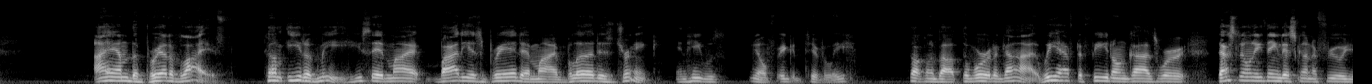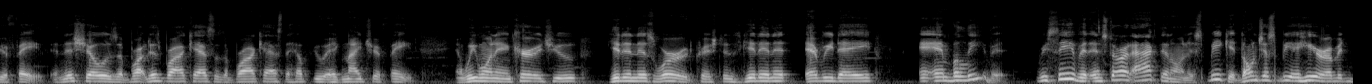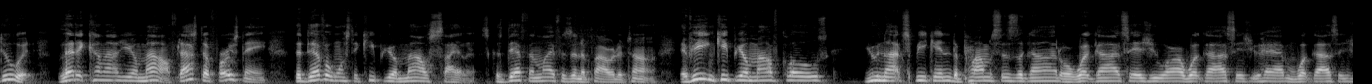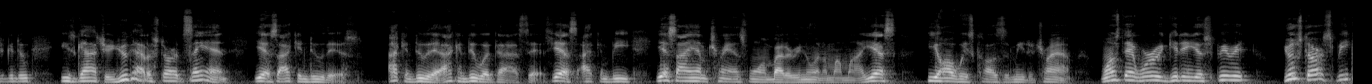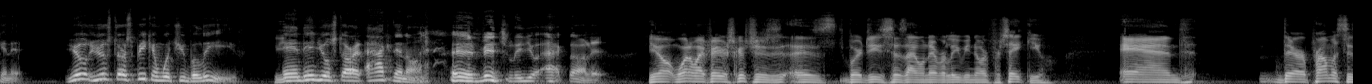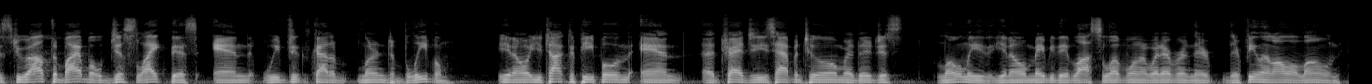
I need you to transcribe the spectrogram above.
I am the bread of life. Come eat of me. He said, My body is bread and my blood is drink. And he was, you know, figuratively talking about the word of God. We have to feed on God's word. That's the only thing that's going to fuel your faith. And this show is a this broadcast is a broadcast to help you ignite your faith. And we want to encourage you get in this word, Christians. Get in it every day and, and believe it. Receive it and start acting on it. Speak it. Don't just be a hearer of it. Do it. Let it come out of your mouth. That's the first thing. The devil wants to keep your mouth silenced because death and life is in the power of the tongue. If he can keep your mouth closed, you not speaking the promises of God or what God says you are, what God says you have, and what God says you can do, He's got you. You got to start saying, Yes, I can do this. I can do that. I can do what God says. Yes, I can be, yes, I am transformed by the renewing of my mind. Yes, He always causes me to triumph. Once that word get in your spirit, you'll start speaking it. You'll you'll start speaking what you believe, and then you'll start acting on it. eventually, you'll act on it. You know, one of my favorite scriptures is where Jesus says, "I will never leave you nor forsake you," and there are promises throughout the Bible just like this, and we've just got to learn to believe them. You know, you talk to people and, and uh, tragedies happen to them, or they're just lonely. You know, maybe they've lost a loved one or whatever, and they're they're feeling all alone.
